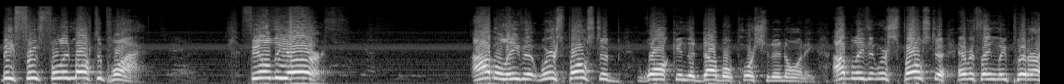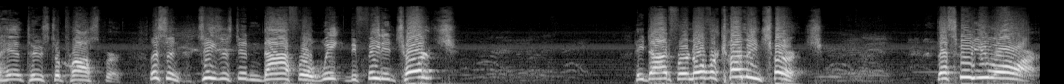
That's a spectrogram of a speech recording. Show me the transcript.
be fruitful and multiply. Fill the earth. I believe that we're supposed to walk in the double portion anointing. I believe that we're supposed to, everything we put our hand to is to prosper. Listen, Jesus didn't die for a weak, defeated church. He died for an overcoming church. That's who you are.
